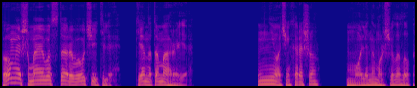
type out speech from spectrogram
Помнишь моего старого учителя, Кеннета Маррея? Не очень хорошо. Молли наморщила лоб.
